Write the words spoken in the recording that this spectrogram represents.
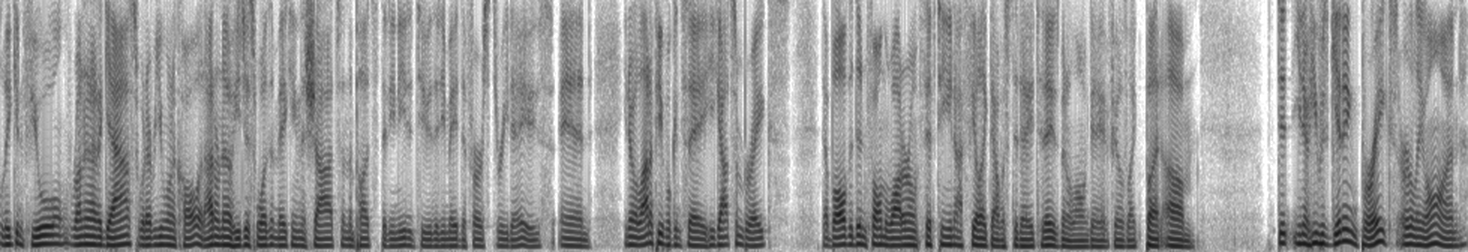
leaking fuel, running out of gas, whatever you want to call it. I don't know. He just wasn't making the shots and the putts that he needed to that he made the first three days. And, you know, a lot of people can say he got some breaks. That ball that didn't fall in the water on 15, I feel like that was today. Today's been a long day, it feels like. But um did you know, he was getting breaks early on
